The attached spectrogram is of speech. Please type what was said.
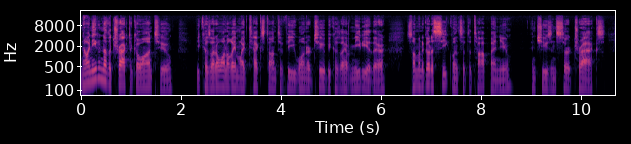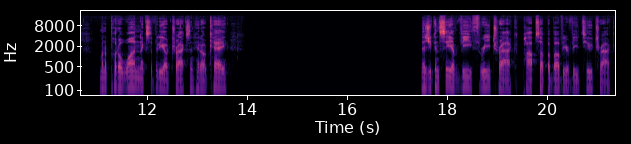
Now I need another track to go on to because I don't want to lay my text onto V1 or 2 because I have media there. So I'm going to go to sequence at the top menu and choose insert tracks. I'm going to put a 1 next to video tracks and hit OK. As you can see a V3 track pops up above your V2 track.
